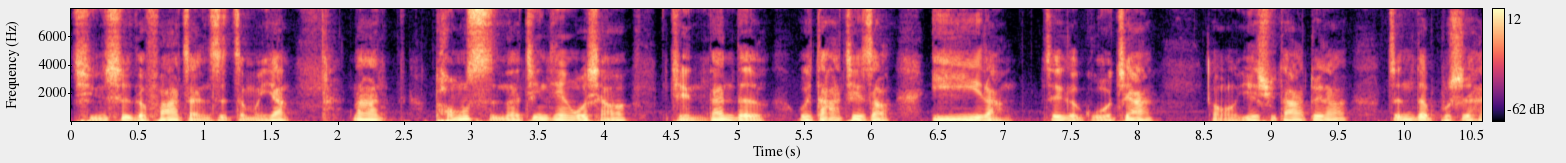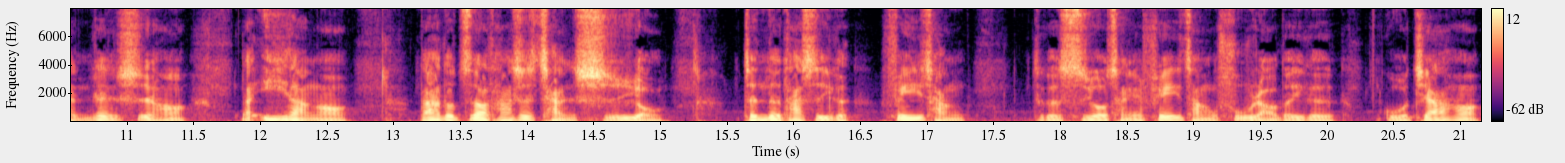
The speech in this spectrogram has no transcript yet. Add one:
情势的发展是怎么样。那同时呢，今天我想要简单的为大家介绍伊朗这个国家哦，也许大家对它真的不是很认识哈。那伊朗哦，大家都知道它是产石油，真的它是一个非常这个石油产业非常富饶的一个国家哈，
